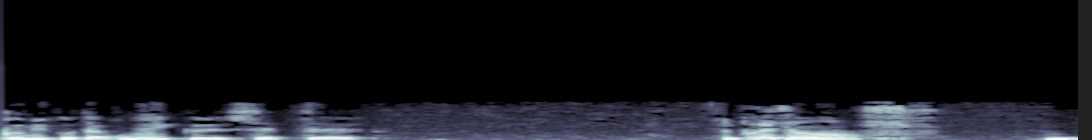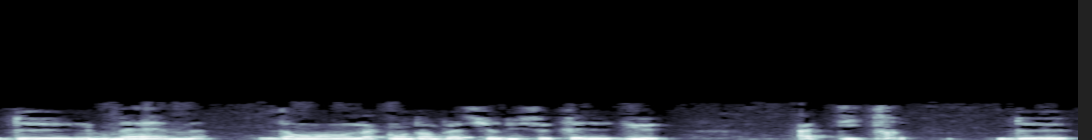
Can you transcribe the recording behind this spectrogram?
Comme il faut avouer que cette euh, présence de nous-mêmes dans la contemplation du secret de Dieu, à titre de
